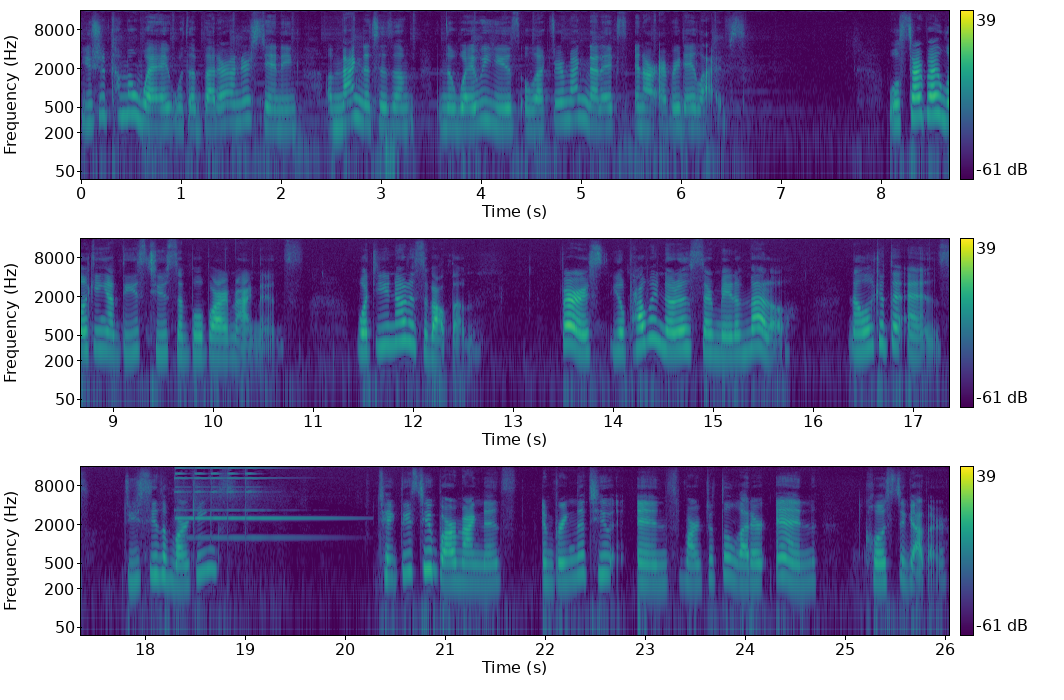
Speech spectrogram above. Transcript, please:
You should come away with a better understanding of magnetism and the way we use electromagnetics in our everyday lives. We'll start by looking at these two simple bar magnets. What do you notice about them? First, you'll probably notice they're made of metal. Now look at the ends. Do you see the markings? Take these two bar magnets and bring the two ends marked with the letter N close together.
